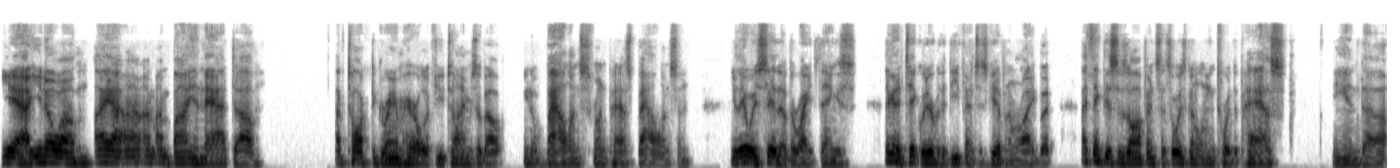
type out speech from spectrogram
Yeah, you know, um, I, I I'm I'm buying that. Uh, I've talked to Graham Harrell a few times about, you know, balance, run pass balance. And, you know, they always say that the right things. They're going to take whatever the defense is giving them, right? But I think this is offense that's always going to lean toward the pass. And uh,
